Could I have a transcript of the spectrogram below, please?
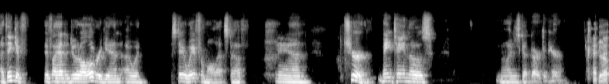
I think if if I had to do it all over again, I would stay away from all that stuff and sure maintain those. No, I just got dark in here. Yeah.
